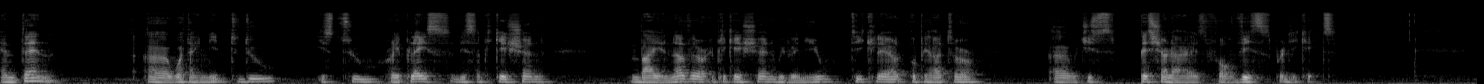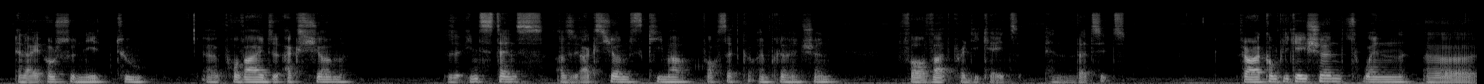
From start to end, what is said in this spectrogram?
And then uh, what I need to do is to replace this application by another application with a new declared operator uh, which is specialized for this predicate. And I also need to uh, provide the axiom the instance of the axiom schema for set comprehension for that predicate, and that's it. There are complications when uh,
